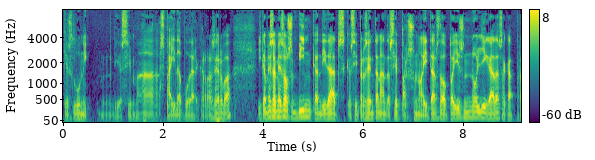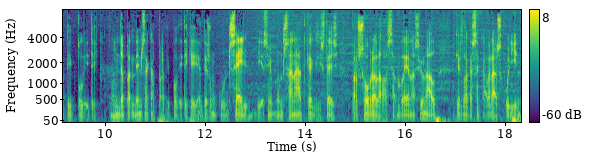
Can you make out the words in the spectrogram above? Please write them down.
que és l'únic, diguéssim, eh, espai de poder que reserva, i que, a més a més, els 20 candidats que s'hi presenten han de ser personalitats del país no lligades a cap partit polític, mm. independents de cap partit polític. I aquest és un consell, diguéssim, un senat que existeix per sobre de l'Assemblea Nacional, que és la que s'acabarà escollint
